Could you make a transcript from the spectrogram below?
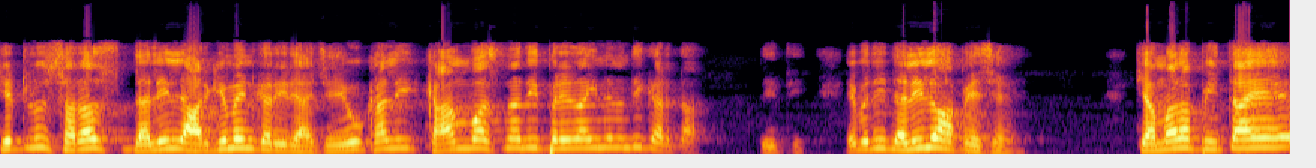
કેટલું સરસ દલીલ આર્ગ્યુમેન્ટ કરી રહ્યા છે. એવું ખાલી કામ વાસનાથી પ્રેરાઈને નથી કરતા એ બધી દલીલો આપે છે કે અમારા પિતાએ,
